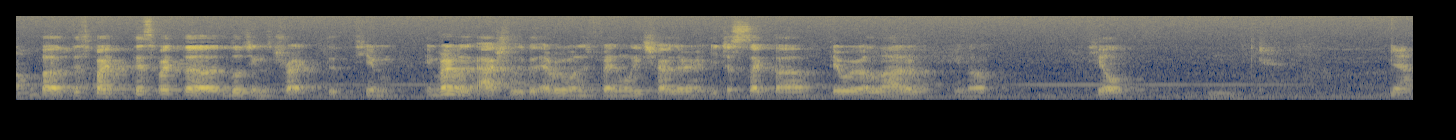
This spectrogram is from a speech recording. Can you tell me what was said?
Oh. But despite despite the losing streak, the team environment actually good. Everyone was friendly each other. It just like uh, there were a lot of you know, heel. Yeah.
